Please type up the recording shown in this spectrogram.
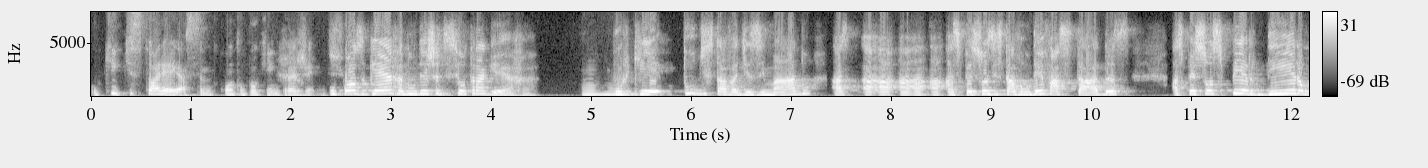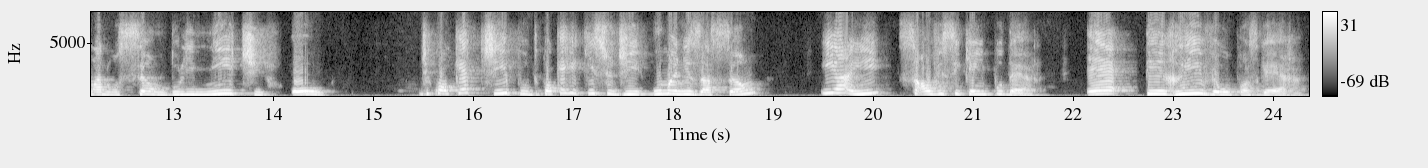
O que, que, história é essa? Conta um pouquinho para gente. O pós-guerra não deixa de ser outra guerra. Uhum. Porque tudo estava dizimado, as, a, a, a, as pessoas estavam devastadas, as pessoas perderam a noção do limite ou de qualquer tipo, de qualquer requisito de humanização, e aí salve-se quem puder. É terrível o pós-guerra.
